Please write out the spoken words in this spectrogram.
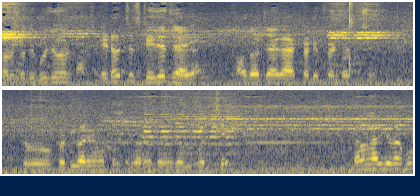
সরস্বতী পুজোর, এটা হচ্ছে স্টেজের জায়গা খাওয়া দাওয়ার জায়গা একটা ডিফারেন্ট হচ্ছে। তো প্রতিবারের মতো এবারও টবি করছে। কেমন লাগছে কাকু?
